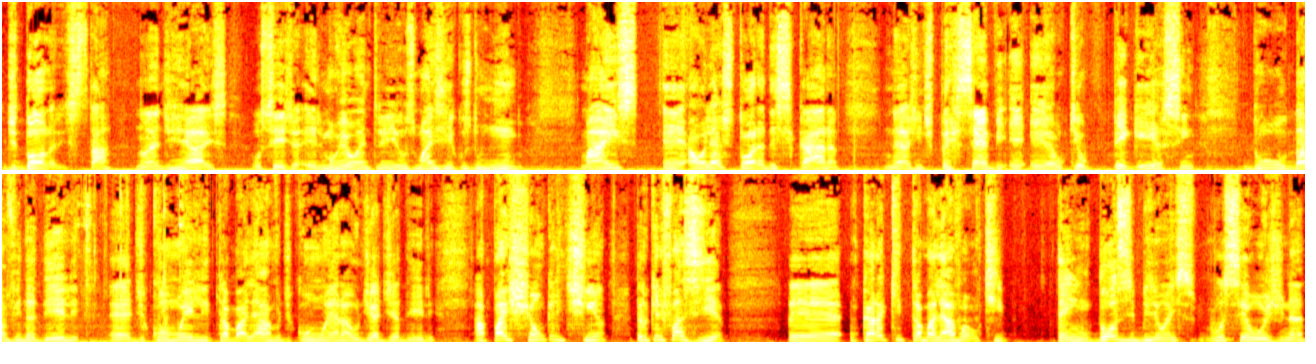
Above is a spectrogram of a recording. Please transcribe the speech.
de dólares, tá? Não é de reais. Ou seja, ele morreu entre os mais ricos do mundo. Mas, é, ao olhar a história desse cara, né, a gente percebe é, é o que eu peguei assim do, da vida dele, é, de como ele trabalhava, de como era o dia a dia dele, a paixão que ele tinha pelo que ele fazia. É, o cara que trabalhava, que tem 12 bilhões, você hoje, né?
